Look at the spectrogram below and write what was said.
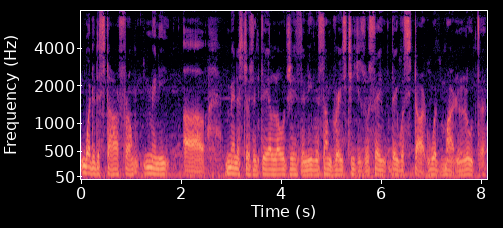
where did it start from? Many uh, ministers and theologians and even some grace teachers will say they would start with Martin Luther.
